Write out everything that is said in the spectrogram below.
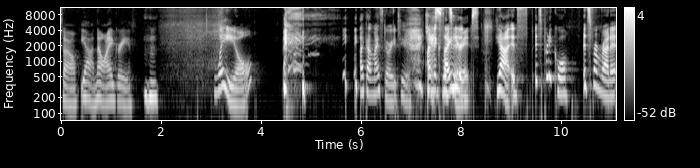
So, yeah, no, I agree. Mhm. Well, I got my story too. I'm Yes, hear excited. it. Yeah, it's it's pretty cool. It's from Reddit.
